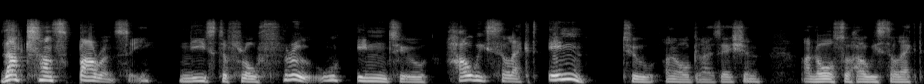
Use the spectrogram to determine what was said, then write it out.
That transparency needs to flow through into how we select in to an organization and also how we select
